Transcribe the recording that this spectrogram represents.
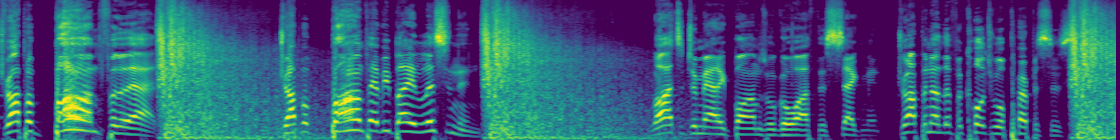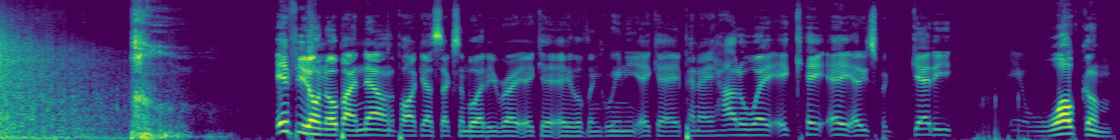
Drop a bomb for that. Drop a bomb for everybody listening. Lots of dramatic bombs will go off this segment. Drop another for cultural purposes. If you don't know by now on the podcast, Sex Symbol Eddie Wright, aka Lil Linguini, aka Penne Hadaway, aka Eddie Spaghetti, and welcome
